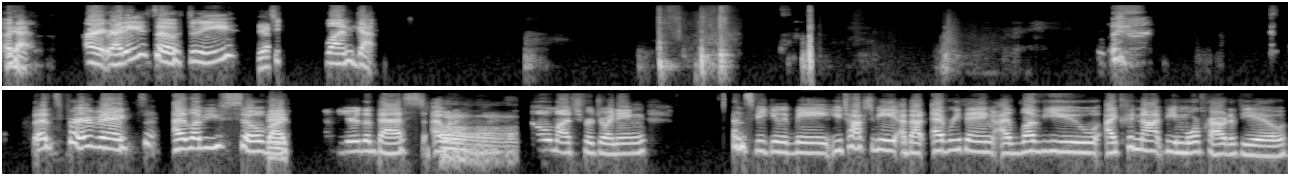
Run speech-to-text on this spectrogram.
Okay. Yeah. All right, ready? So three, yeah. two, one, go. That's perfect. I love you so much. You're the best. I want to so much for joining and speaking with me. You talk to me about everything. I love you. I could not be more proud of you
